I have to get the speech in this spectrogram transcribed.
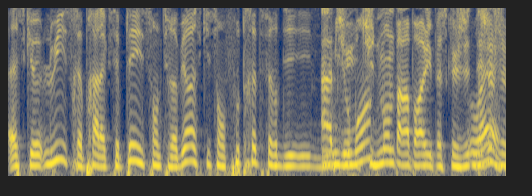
Est-ce que lui, il serait prêt à l'accepter, il se sentirait bien, est-ce qu'il s'en foutrait de faire 10, 10 Ah, 000 tu, moins tu demandes par rapport à lui parce que je, déjà je,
